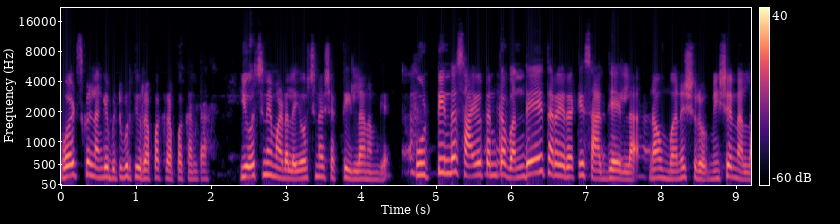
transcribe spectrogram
ವರ್ಡ್ಸ್ಗಳು ನಂಗೆ ಬಿಟ್ಬಿಡ್ತೀವಿ ರಪಕ್ ರಪಕ್ ಅಂತ. ಯೋಚನೆ ಮಾಡಲ್ಲ ಯೋಚನಾ ಶಕ್ತಿ ಇಲ್ಲ ನಮ್ಗೆ. ಹುಟ್ಟಿಂದ ಸಾಯೋ ತನಕ ಒಂದೇ ತರ ಇರಕ್ಕೆ ಸಾಧ್ಯ ಇಲ್ಲ. ನಾವು ಮನುಷ್ಯರು ಮಿಷನ್ ಅಲ್ಲ.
